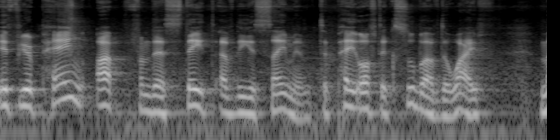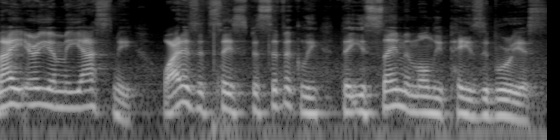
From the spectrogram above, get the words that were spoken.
if you're paying up from the estate of the Yisaimim to pay off the ksuba of the wife, my area miyasmi. Why does it say specifically that Yisaimim only pay ziburius?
